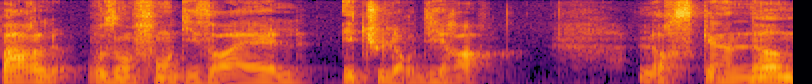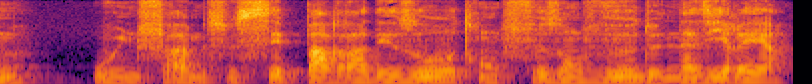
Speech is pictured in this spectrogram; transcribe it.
Parle aux enfants d'Israël et tu leur diras lorsqu'un homme ou une femme se séparera des autres en faisant vœu de naziréa,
